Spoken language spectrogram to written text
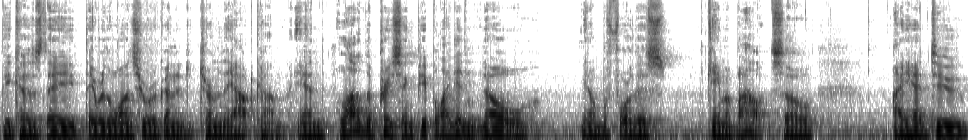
because they they were the ones who were going to determine the outcome. And a lot of the precinct people I didn't know, you know, before this came about. So I had to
